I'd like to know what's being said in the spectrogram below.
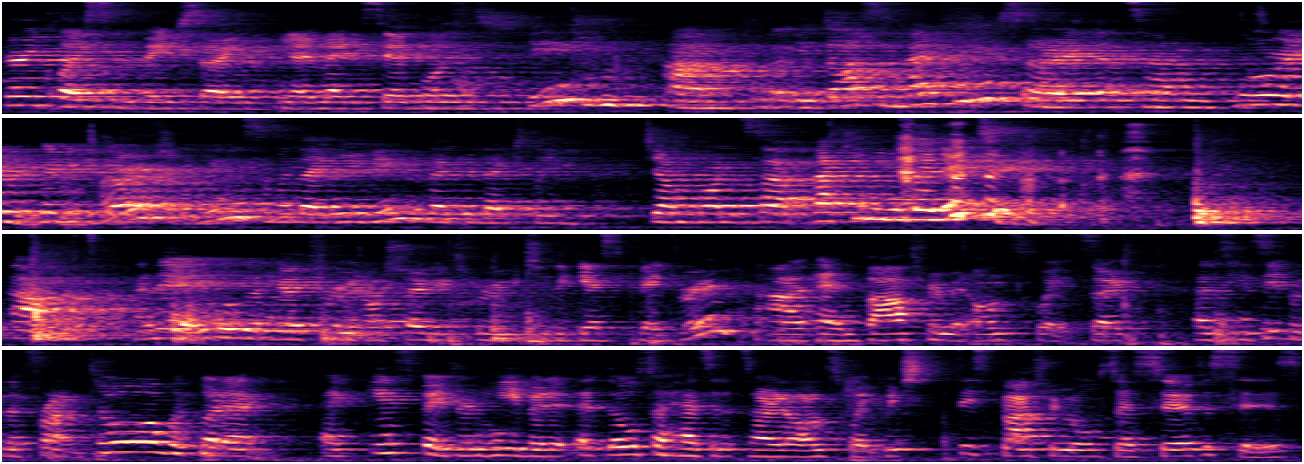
Very close to the beach, so you know maybe surfboards is your thing. Um, we've got your Dyson vacuum, so that's um, already ready to go for the winter. So when they move in, they can actually jump on and start vacuuming if they need to. Um, and then we're going to go through and I'll show you through to the guest bedroom uh, and bathroom and ensuite. So as you can see from the front door, we've got a, a guest bedroom here, but it, it also has its own ensuite, which this bathroom also services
